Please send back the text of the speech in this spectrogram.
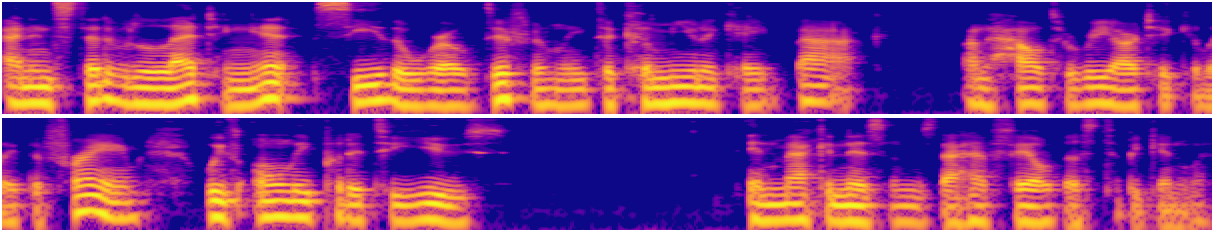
And instead of letting it see the world differently to communicate back, on how to re-articulate the frame, we've only put it to use in mechanisms that have failed us to begin with.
